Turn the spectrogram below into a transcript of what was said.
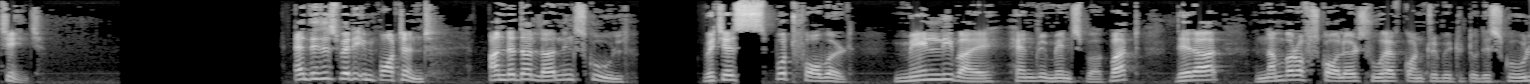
change. And this is very important under the learning school, which is put forward mainly by Henry Mintzberg. But there are a number of scholars who have contributed to this school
